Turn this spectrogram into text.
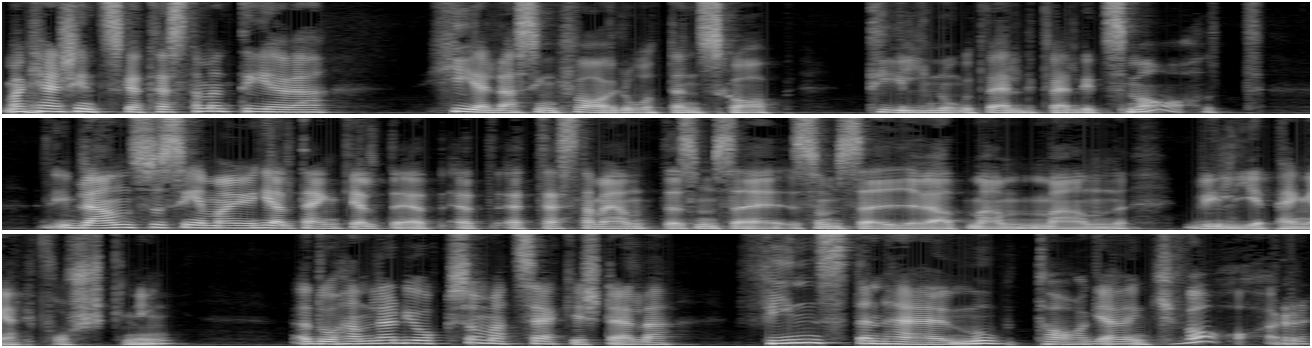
Man kanske inte ska testamentera hela sin kvarlåtenskap till något väldigt, väldigt smalt. Ibland så ser man ju helt enkelt ett, ett, ett testamente som, sä, som säger att man, man vill ge pengar till forskning. Ja, då handlar det ju också om att säkerställa, finns den här mottagaren kvar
